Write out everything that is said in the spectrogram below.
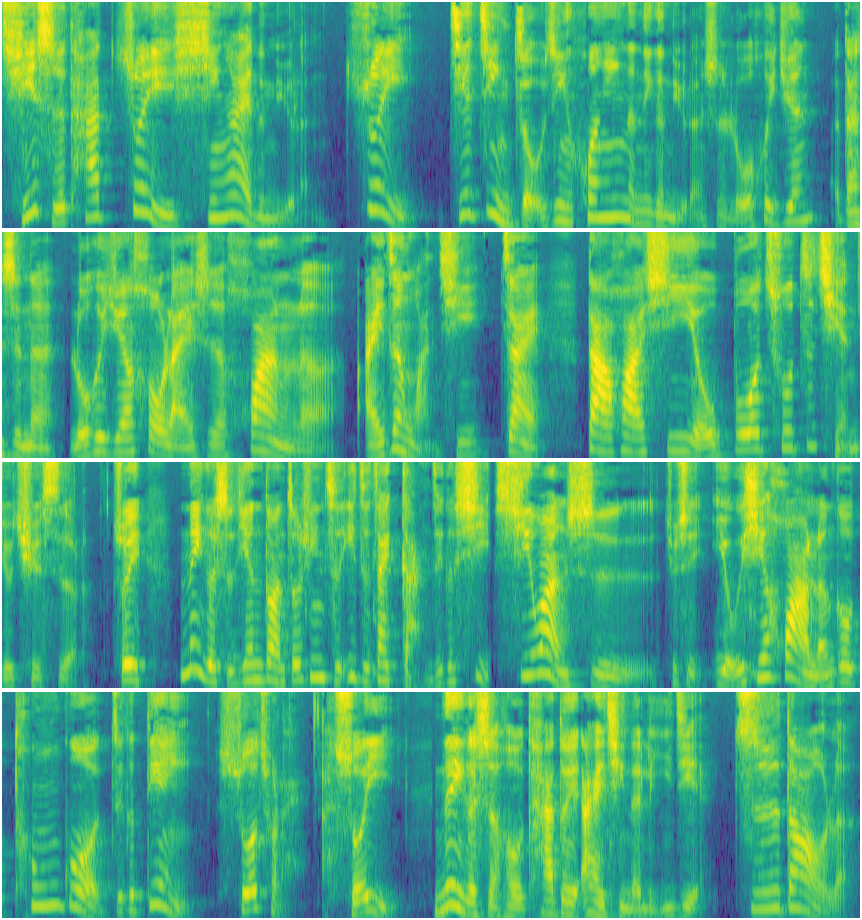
其实他最心爱的女人、最接近走进婚姻的那个女人是罗慧娟。但是呢，罗慧娟后来是患了癌症晚期，在《大话西游》播出之前就去世了。所以那个时间段，周星驰一直在赶这个戏，希望是就是有一些话能够通过这个电影说出来。所以那个时候，他对爱情的理解，知道了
